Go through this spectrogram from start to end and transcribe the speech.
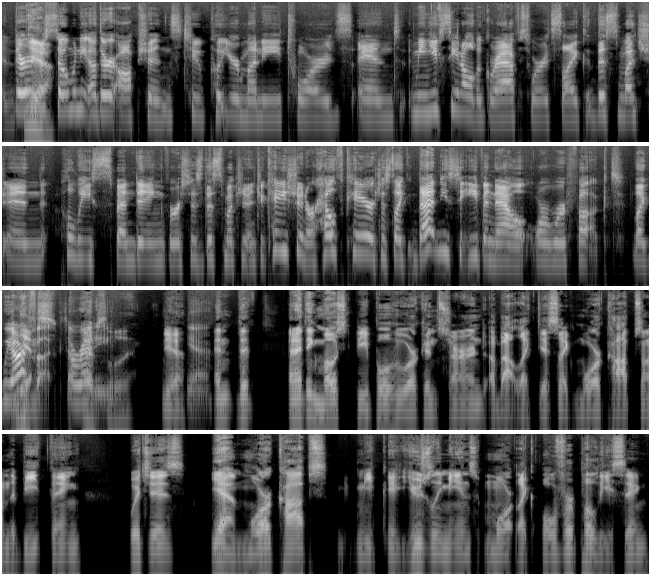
there are Yeah. just so many other options to put your money towards and i mean you've seen all the graphs where it's like this much in police spending versus this much in education or healthcare it's just like that needs to even out or we're fucked. Like we are Yes, fucked already. Absolutely. yeah. And that and I think most people who are concerned about like this like more cops on the beat thing, which is yeah, more cops me- it usually means more like over policing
